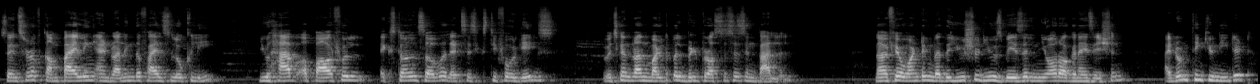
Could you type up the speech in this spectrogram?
So instead of compiling and running the files locally, you have a powerful external server, let's say 64 gigs, which can run multiple build processes in parallel. Now, if you're wondering whether you should use Bazel in your organization, I don't think you need it.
